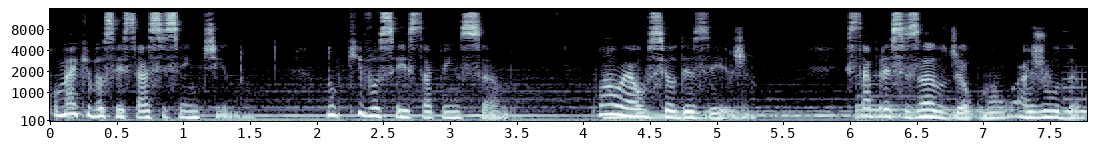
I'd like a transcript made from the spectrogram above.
Como é que você está se sentindo? No que você está pensando? Qual é o seu desejo? Está precisando de alguma ajuda?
